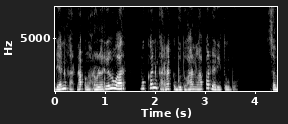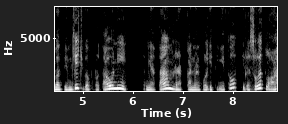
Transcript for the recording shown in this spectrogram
dan karena pengaruh dari luar, bukan karena kebutuhan lapar dari tubuh. Sobat BMG juga perlu tahu nih, ternyata menerapkan mindful eating itu tidak sulit loh,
